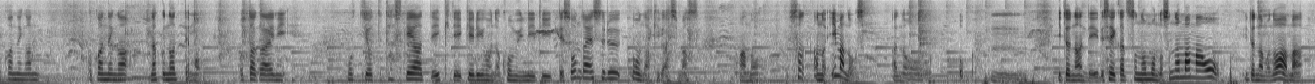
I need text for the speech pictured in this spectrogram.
お金がお金がなくなってもお互いに持ち寄って助け合って生きていけるようなコミュニティって存在するような気がします。あのそあの今のあのうん。営んでいる生活そのものそのままを営むのはまあ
